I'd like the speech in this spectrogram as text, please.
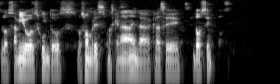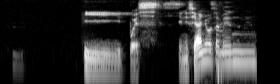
los amigos juntos, los hombres, más que nada, en la clase 12. Y pues en ese año también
